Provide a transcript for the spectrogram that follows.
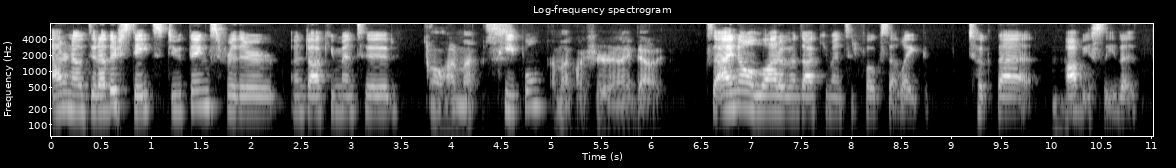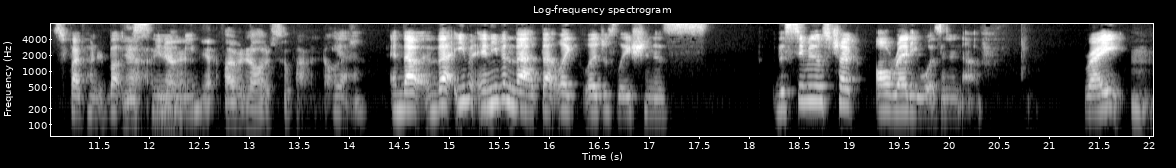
I don't know. Did other states do things for their undocumented oh, I'm not people? I'm not quite sure, and I doubt it. Because I know a lot of undocumented folks that like took that. Mhm. Obviously, that's five hundred bucks. Yeah, you know you're what I mean? Yeah, five hundred dollars still five hundred dollars. Yeah, and that and that even and even that that like legislation is the stimulus check already wasn't enough, right? Mm.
